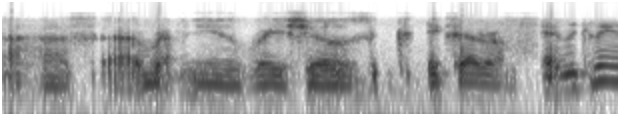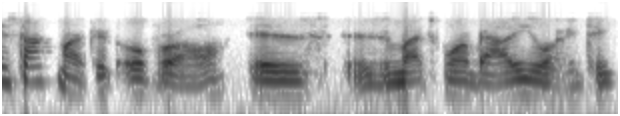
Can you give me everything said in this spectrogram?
uh, uh, revenue ratios, et cetera. And the Canadian stock market overall is is much more value oriented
